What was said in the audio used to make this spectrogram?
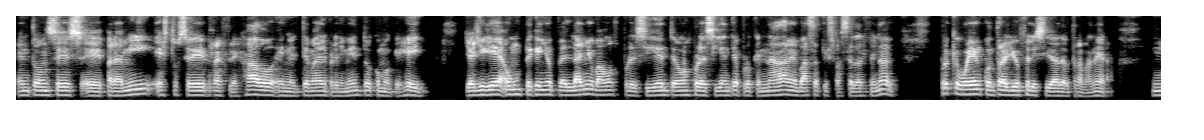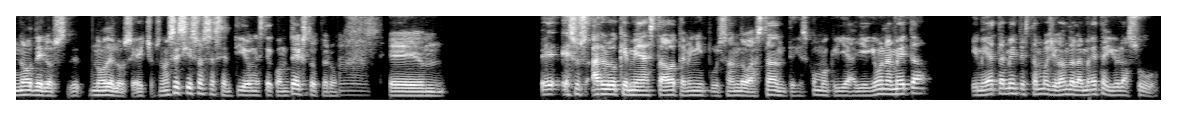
Entonces, eh, para mí, esto se ve reflejado en el tema del emprendimiento, como que, hey, ya llegué a un pequeño peldaño, vamos por el siguiente, vamos por el siguiente, porque nada me va a satisfacer al final, porque voy a encontrar yo felicidad de otra manera, no de los, no de los hechos. No sé si eso hace sentido en este contexto, pero Mm, em, e, eso es algo que me ha estado también impulsando bastante. Es como que ya llegué a una meta, inmediatamente estamos llegando a la meta y yo la subo.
